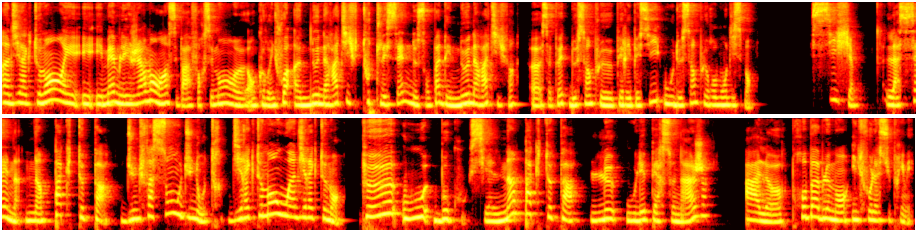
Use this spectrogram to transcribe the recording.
indirectement et, même légèrement, hein, c'est pas forcément encore une fois un nœud narratif. Toutes les scènes ne sont pas des nœuds narratifs. Hein. ça peut être de simples péripéties ou de simples rebondissements. Si la scène n'impacte pas d'une façon ou d'une autre, directement ou indirectement, peu ou beaucoup. Si elle n'impacte pas le ou les personnages, alors probablement il faut la supprimer.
